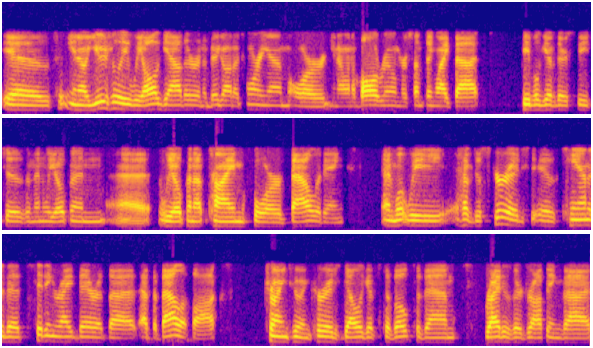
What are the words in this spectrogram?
is, you know, usually we all gather in a big auditorium or, you know, in a ballroom or something like that. People give their speeches and then we open, uh, we open up time for balloting. And what we have discouraged is candidates sitting right there at the, at the ballot box trying to encourage delegates to vote for them right as they're dropping that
